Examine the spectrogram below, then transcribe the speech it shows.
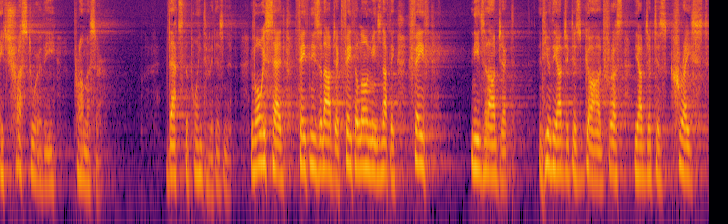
a trustworthy promiser. That's the point of it, isn't it? We've always said faith needs an object. Faith alone means nothing. Faith needs an object. And here the object is God. For us, the object is Christ.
